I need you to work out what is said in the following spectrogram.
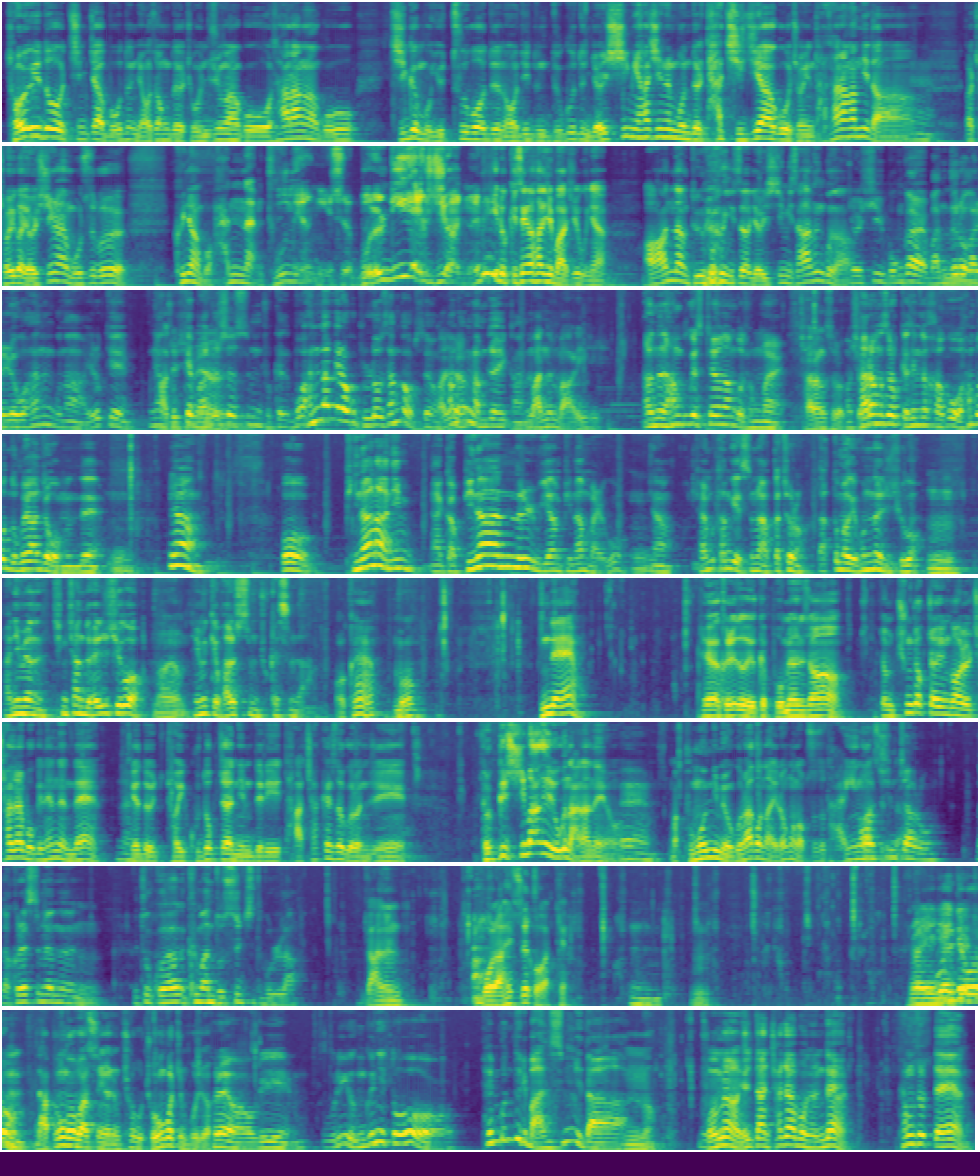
저희도 진짜 모든 여성들 존중하고 사랑하고 지금 뭐 유튜버든 어디든 누구든 열심히 하시는 분들 다 지지하고 저희는 다 사랑합니다. 네. 그러니까 저희가 열심히 하는 모습을 그냥 뭐 한남 두 명이서 뭘 리액션을 이렇게 생각하지 마시고 그냥 아 한남 두 명이서 열심히 사는구나. 열심히 뭔가를 만들어 가려고 하는구나. 이렇게 그냥 좋게 봐주시면- 봐주셨으면 좋겠어. 뭐 한남이라고 불러도 상관없어요. 맞아요. 한국 남자니까. 맞는 말이지. 나는 한국에서 태어난 거 정말 자랑스럽죠. 어, 자랑스럽게 생각하고 한 번도 후회한 적 없는데 음. 그냥 뭐 비난 아닌 아, 그러니까 비난을 위한 비난 말고 음. 그냥 잘못한 게 있으면 아까처럼 따끔하게 혼내주시고 음, 아니면 칭찬도 해주시고 맞아요. 재밌게 봐주셨으면 좋겠습니다. 오케이 뭐 근데 제가 그래도 이렇게 보면서 좀 충격적인 걸 찾아보긴 했는데 네. 그래도 저희 구독자님들이 다 착해서 그런지 그렇게 심하게 욕은 안 하네요. 네. 막 부모님 욕을 하거나 이런 건 없어서 다행인 것아 같습니다. 진짜로 나 그랬으면은 유튜브 그만 그만 뒀을지도 몰라. 나는 뭐라 했을 것 같아. 음. 그럼 이제 어, 근데 좀, 좀- 나쁜 거 봤으니까 좀 초- 좋은 것 좀 보죠. 그래요. 우리 우리 은근히 또 팬분들이 많습니다. 음. 보면 일단 찾아보는데 평소 때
